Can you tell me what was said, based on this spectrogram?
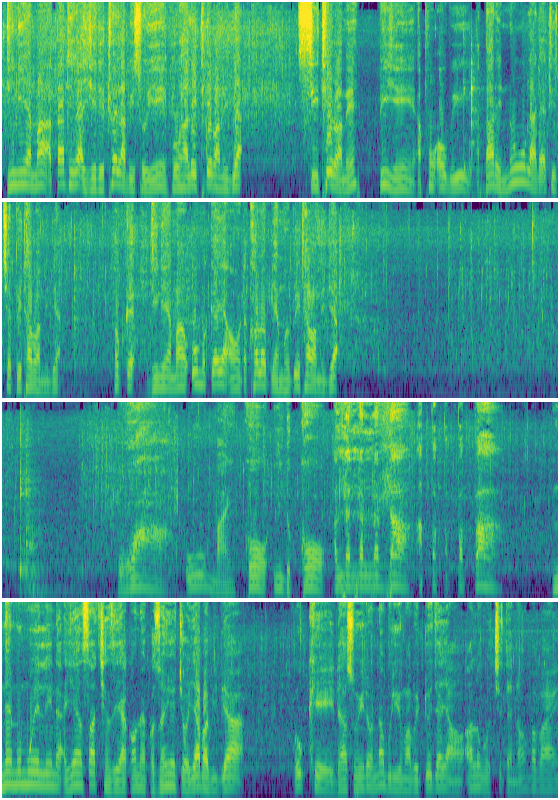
ဒီနေရာမှာအသားထက်ကရေတွေထွက်လာပြီဆိုရင်ဟိုဟာလေးထည့်ပါမယ်ဗျစီထည့်ပါမယ်ပြီးရင်အဖုံးအုပ်ပြီးအသားတွေနိုးလာတဲ့အထိချက်ပေးထားပါမယ်ဗျဟုတ်ကဲ့ဒီနေရာမှာအိုးမကဲရအောင်တစ်ခေါက်လောက်ပြန်မွေးပေးထားပါမယ်ဗျ Wow oh my god in the god alalala apapapa နဲ့မမွေးလေးနဲ့အရင်စားချင်စရာကောင်းတဲ့ကစွမ်းရွက်ကြော်ရပါပြီဗျ Okay ဒါဆိုရင်တော့နောက်ဗီဒီယိုမှာပဲတွေ့ကြရအောင်အားလုံးကိုချစ်တယ်နော် bye bye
